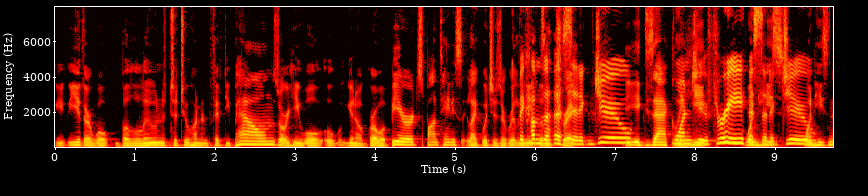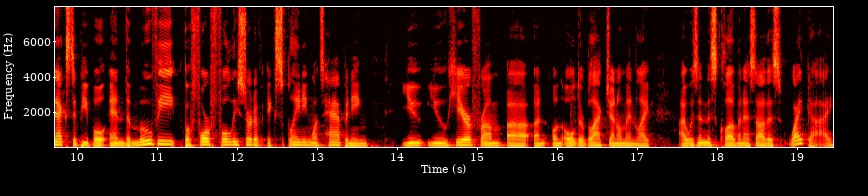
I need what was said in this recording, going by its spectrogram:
he either will balloon to 250 pounds, or he will, you know, grow a beard spontaneously, like which is a really Becomes neat a little trick. Hasidic Jew. Exactly. One, He- two, three, when Hasidic he's- Jew. When he's next to people, and the movie before fully sort of explaining what's happening, you you hear from uh, an, an older black gentleman like, "I was in this club and I saw this white guy."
